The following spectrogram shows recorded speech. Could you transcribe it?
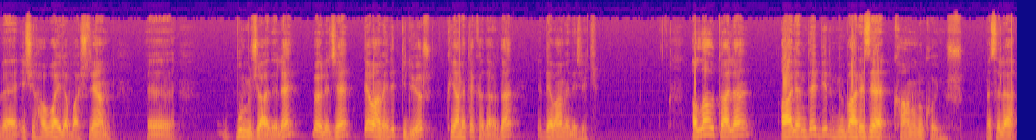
ve eşi Havva ile başlayan e, bu mücadele böylece devam edip gidiyor. Kıyamete kadar da devam edecek. Allahu Teala alemde bir mübareze kanunu koymuş. Mesela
